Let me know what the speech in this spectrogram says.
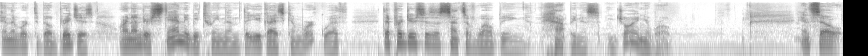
and then work to build bridges or an understanding between them that you guys can work with that produces a sense of well being, happiness, and joy in your world. And so,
